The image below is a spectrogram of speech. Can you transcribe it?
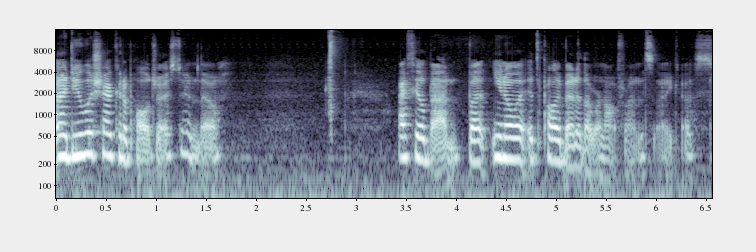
I do wish I could apologize to him, though. I feel bad, but you know what? It's probably better that we're not friends, I guess.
